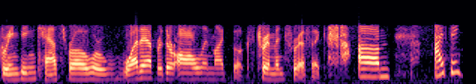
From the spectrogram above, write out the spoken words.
green bean casserole or whatever, they're all in my books, trim and terrific. Um, I think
